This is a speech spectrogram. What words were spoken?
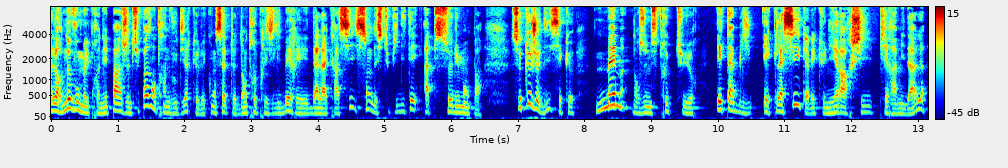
Alors ne vous méprenez pas, je ne suis pas en train de vous dire que les concepts d'entreprise libérée, d'alacratie sont des stupidités, absolument pas. Ce que je dis, c'est que même dans une structure établie et classique avec une hiérarchie pyramidale,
